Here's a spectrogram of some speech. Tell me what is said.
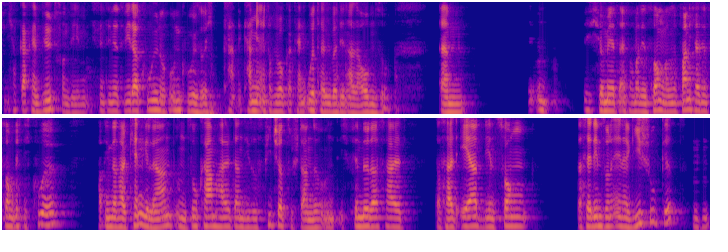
ich habe gar kein Bild von dem. Ich finde ihn jetzt weder cool noch uncool. So, ich kann, kann, mir einfach überhaupt gar kein Urteil über den erlauben. So. Ähm, und ich höre mir jetzt einfach mal den Song. Und dann fand ich halt den Song richtig cool, habe ihn dann halt kennengelernt und so kam halt dann dieses Feature zustande. Und ich finde, dass halt, dass halt er den Song, dass er dem so einen Energieschub gibt Mhm.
